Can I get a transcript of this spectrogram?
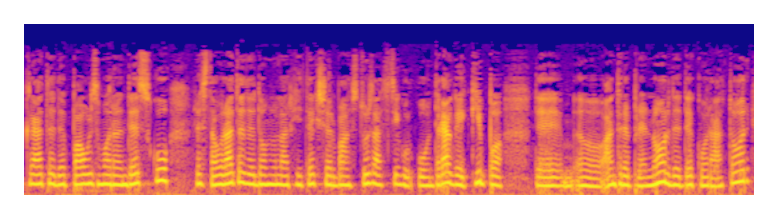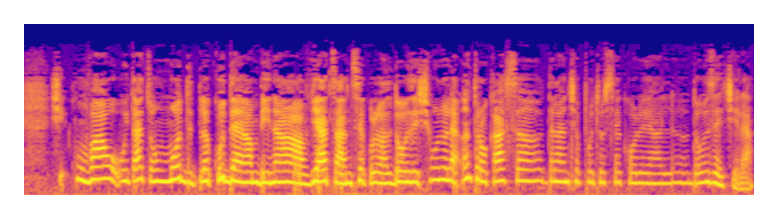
creată de Paul Smărândescu, restaurată de domnul arhitect Șerban Stuza, sigur, cu o întreagă echipă de uh, antreprenori, de decoratori și cumva, uitați, un mod plăcut de a îmbina viața în secolul al XXI-lea într-o casă de la începutul secolului al XX-lea.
